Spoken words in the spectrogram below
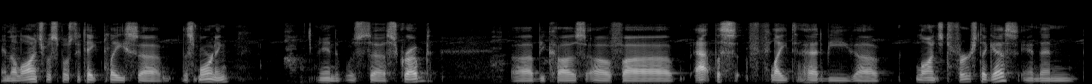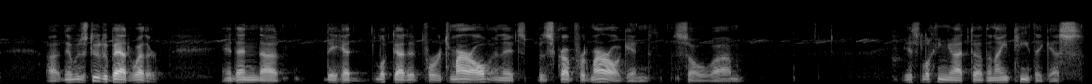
and the launch was supposed to take place uh, this morning. and it was uh, scrubbed uh, because of uh, Atlas flight had to be uh, launched first, I guess, and then uh, it was due to bad weather, and then uh, they had looked at it for tomorrow, and it's been scrubbed for tomorrow again. So um, it's looking at uh, the 19th, I guess,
